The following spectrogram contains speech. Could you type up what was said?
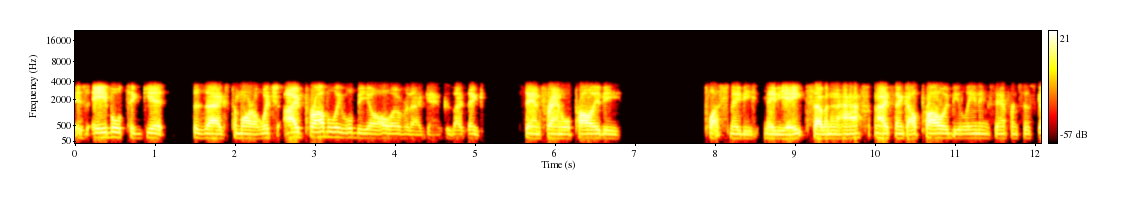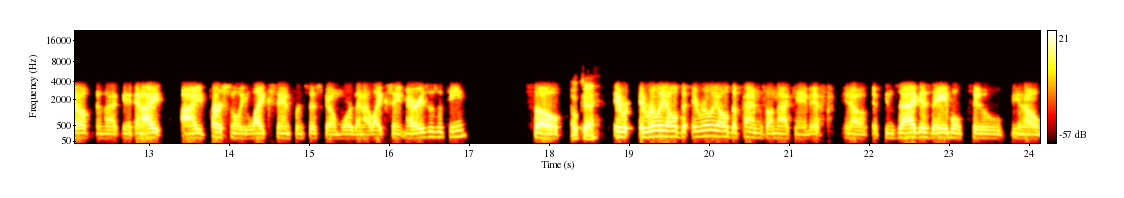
is able to get the Zags tomorrow, which I probably will be all over that game because I think San Fran will probably be plus maybe maybe eight, seven and a half, and I think I'll probably be leaning San Francisco in that game. And I I personally like San Francisco more than I like St. Mary's as a team. So Okay. it it really all de- it really all depends on that game. If you know if Gonzaga is able to you know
